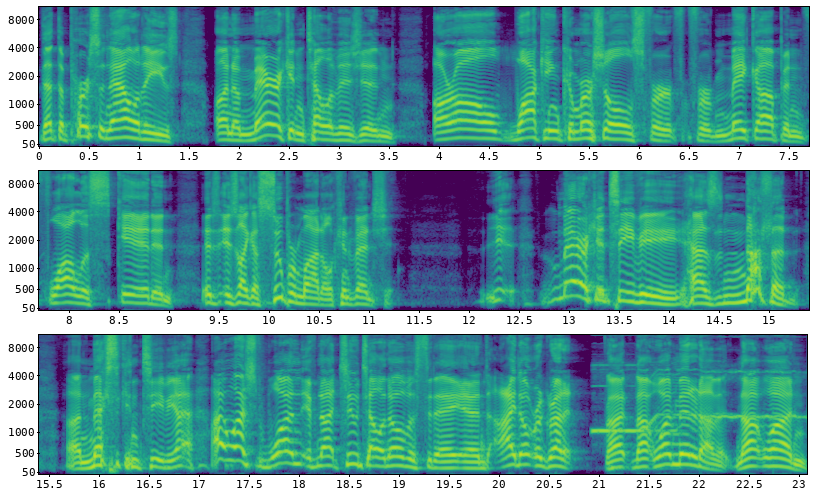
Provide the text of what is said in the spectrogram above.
that the personalities on American television are all walking commercials for for makeup and flawless skin, and it's, it's like a supermodel convention. American TV has nothing on Mexican TV. I, I watched one, if not two, telenovas today, and I don't regret it. Not, not one minute of it. Not one.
